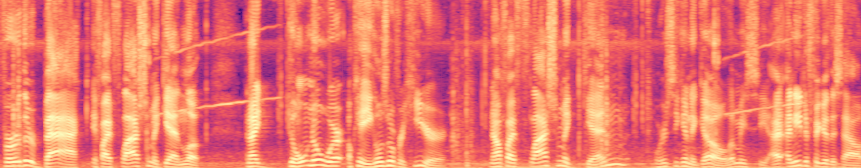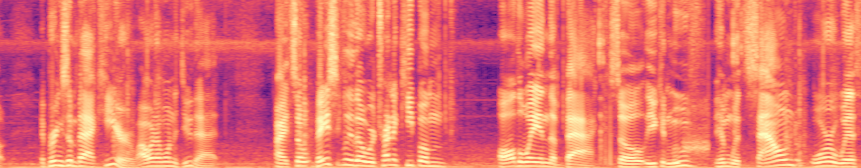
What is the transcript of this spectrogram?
further back if I flash him again. Look, and I don't know where. Okay, he goes over here. Now, if I flash him again, where's he going to go? Let me see. I, I need to figure this out. It brings him back here. Why would I want to do that? All right, so basically, though, we're trying to keep him all the way in the back. So you can move him with sound or with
